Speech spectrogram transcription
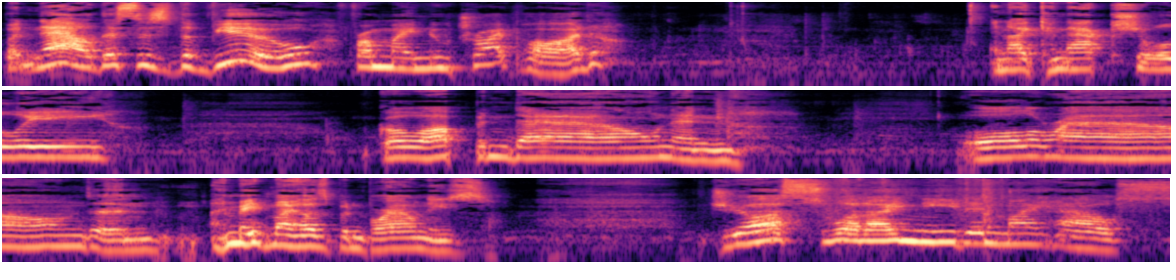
But now this is the view from my new tripod. And I can actually go up and down and all around. And I made my husband brownies. Just what I need in my house.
